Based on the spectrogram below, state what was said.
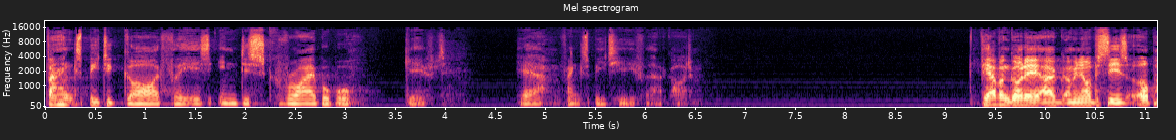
Thanks be to God for his indescribable gift. Yeah, thanks be to you for that, God. If you haven't got it, I, I mean, obviously it's up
